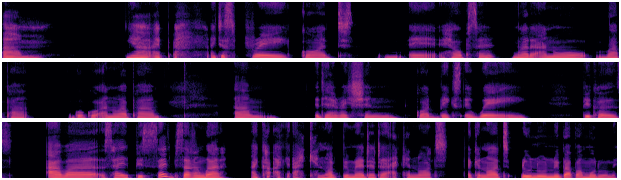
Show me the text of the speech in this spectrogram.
Um yeah, I I just pray God uh, helps her. Mware ano vapa gogo ano vapa um direction. God makes a way because our side piece side bisakang I, can't, I, I cannot be mad at her. I cannot I cannot no no papa murume.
